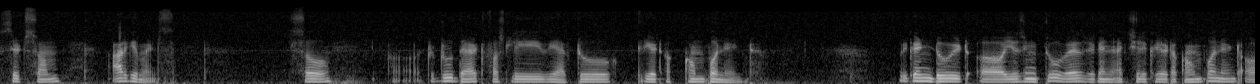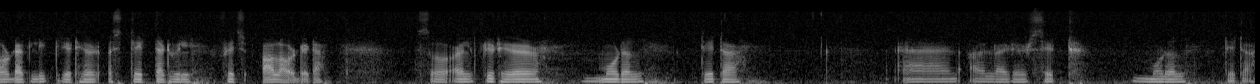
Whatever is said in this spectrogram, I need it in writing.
set some arguments. So to do that firstly we have to create a component. We can do it uh, using two ways. We can actually create a component or directly create here a state that will fetch all our data. So I'll create here model data and I'll write here set model data.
